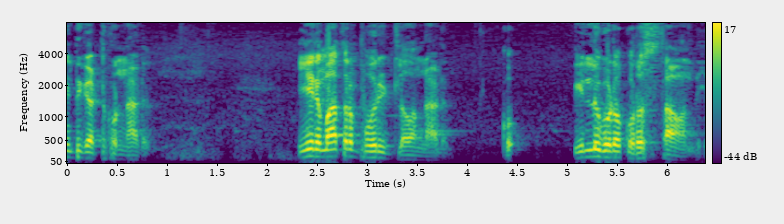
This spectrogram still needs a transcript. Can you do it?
మిద్ది కట్టుకున్నాడు. ఈయన మాత్రం పూరిట్లో ఉన్నాడు. ఇల్లు కూడా కురుస్తా ఉంది.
